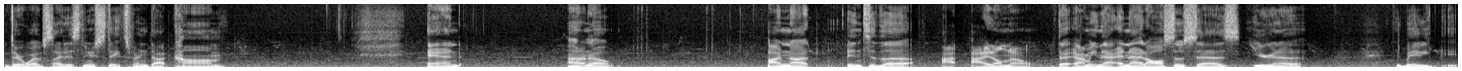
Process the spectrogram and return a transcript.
their website is newstatesman.com. And I don't know. I'm not into the I, I don't know. That, I mean that and that also says you're going to maybe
